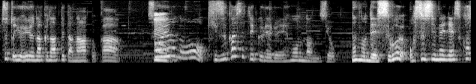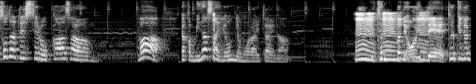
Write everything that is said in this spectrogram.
ちょっと余裕なくなってたなとかそういうのを気づかせてくれる絵本なんですよ。なのですごいおすすめです。子育てしてるお母さんはなんか皆さん読んでもらいたいな手元に置いて、時々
